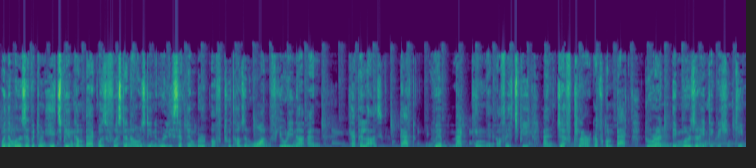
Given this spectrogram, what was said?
When the merger between HP and Compaq was first announced in early September of 2001, Fiorina and Capellas tapped Webb McKinney of HP and Jeff Clark of Compaq to run the merger integration team.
